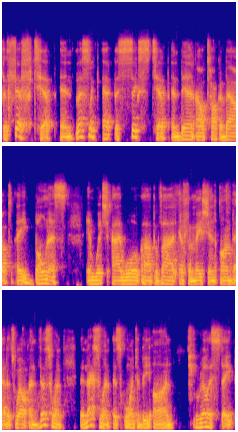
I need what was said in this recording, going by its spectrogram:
the fifth tip. And let's look at the sixth tip, and then I'll talk about a bonus in which I will uh, provide information on that as well. And this one, the next one is going to be on real estate.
